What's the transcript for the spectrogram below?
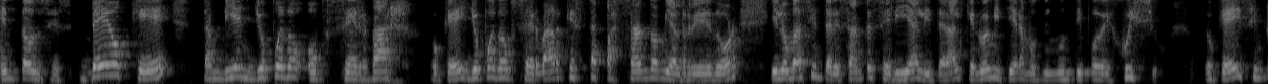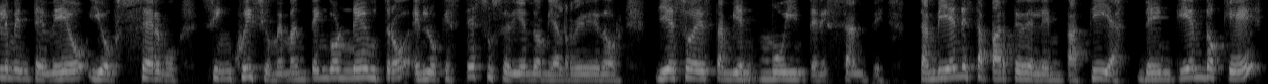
Entonces, veo que también yo puedo observar, ¿ok? Yo puedo observar qué está pasando a mi alrededor y lo más interesante sería, literal, que no emitiéramos ningún tipo de juicio. ¿ok? Simplemente veo y observo sin juicio, me mantengo neutro en lo que esté sucediendo a mi alrededor. Y eso es también muy interesante. También esta parte de la empatía, de entiendo que,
